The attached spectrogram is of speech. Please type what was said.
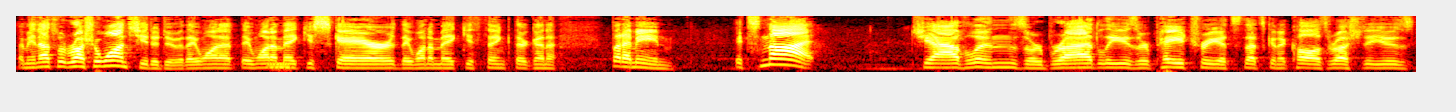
I mean, that's what Russia wants you to do. They want to, they Mm-hmm. want to make you scared. They want to make you think they're gonna, but I mean, it's not javelins or Bradleys or Patriots that's going to cause Russia to use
